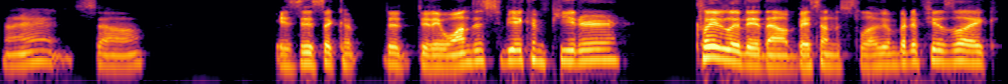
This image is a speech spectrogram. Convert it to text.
right? So is this a do, do they want this to be a computer? Clearly they don't based on the slogan, but it feels like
